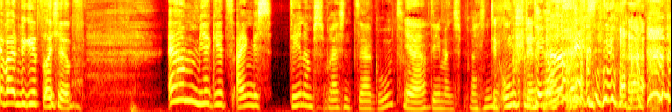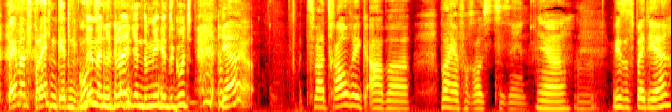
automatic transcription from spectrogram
ihr beiden, wie geht's euch jetzt? Ähm, mir geht's eigentlich dementsprechend sehr gut. Ja. Dementsprechend. Den Umständen. Den Umständen. Dementsprechend geht es gut. Dementsprechend, mir geht's gut. Ja? Zwar traurig, aber war ja vorauszusehen. Ja. Wie ist es bei dir?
